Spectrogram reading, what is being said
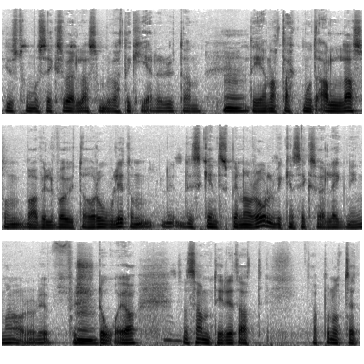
just homosexuella som blev attackerade. Utan mm. det är en attack mot alla som bara vill vara ute och ha roligt. det ska inte spela någon roll vilken sexuell läggning man har. Och det förstår mm. jag. Sen samtidigt att, att på något sätt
